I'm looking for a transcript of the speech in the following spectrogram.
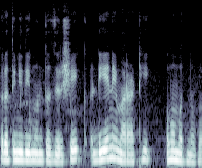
प्रतिनिधी मुंतजीर शेख डीएनए मराठी अहमदनगर.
